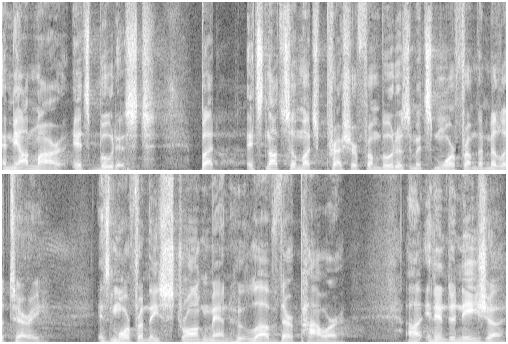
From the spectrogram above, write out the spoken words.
In Myanmar, it's Buddhist, but it's not so much pressure from Buddhism, it's more from the military. It's more from these strong men who love their power uh, in Indonesia,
